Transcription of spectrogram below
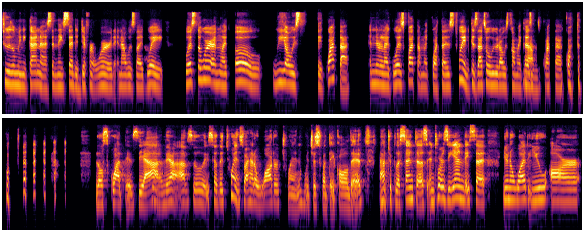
two Dominicanas, and they said a different word, and I was like, uh-huh. "Wait, what's the word?" I'm like, "Oh, we always say cuata." And they're like, "What's cuata?" I'm like, "Cuata is twin," because that's what we would always call my cousins. Yeah. Cuata, cuata, cuata. Los cuates. Yeah, yeah, yeah, absolutely. So the twins, so I had a water twin, which is what they called it. I had two placentas. And towards the end, they said, you know what? You are,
